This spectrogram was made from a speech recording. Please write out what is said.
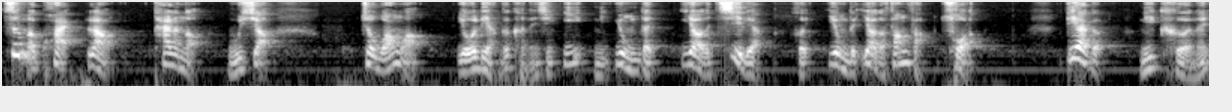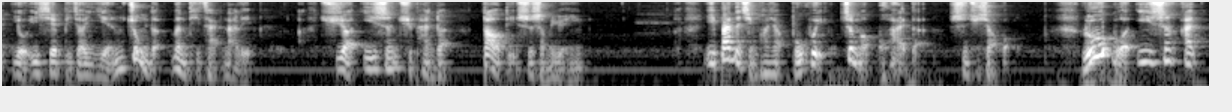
这么快让 Tylenol 无效，这往往有两个可能性：一，你用的药的剂量和用的药的方法错了；第二个，你可能有一些比较严重的问题在那里。需要医生去判断到底是什么原因。一般的情况下不会这么快的失去效果。如果医生按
